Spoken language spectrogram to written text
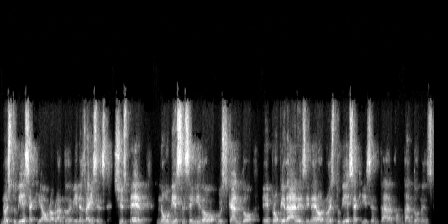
no estuviese aquí ahora hablando de bienes raíces. Si usted no hubiese seguido buscando eh, propiedades, dinero, no estuviese aquí sentada contándonos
